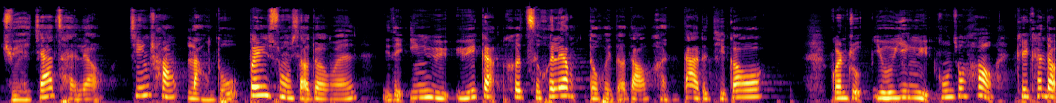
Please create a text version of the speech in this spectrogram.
绝佳材料。经常朗读、背诵小短文，你的英语语感和词汇量都会得到很大的提高哦。关注 U 英语公众号，可以看到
